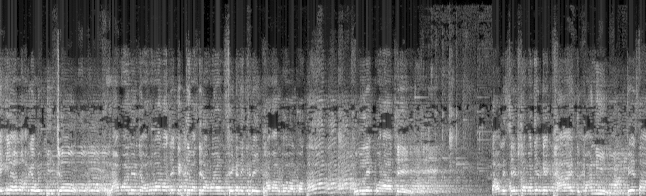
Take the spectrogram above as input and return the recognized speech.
এগুলো হলো হারকে ঐতিহ্য। রামায়ণের যে অনুবাদ আছে, কীর্তিবাসী রামায়ণ, সেখানে কিন্তু এই খাবার বলার কথা উল্লেখ করা আছে। তাহলে শেখ সমাজেরকে খাদ, পানি, পেশা,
